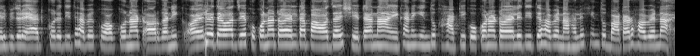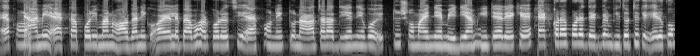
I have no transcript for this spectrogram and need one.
এর ভিতরে অ্যাড করে দিতে হবে কোকোনাট অর্গানিক অয়েলে দেওয়া যে কোকোনাট অয়েলটা পাওয়া যায় সেটা না এখানে কিন্তু খাঁটি কোকোনাট অয়েলে দিতে হবে না হলে কিন্তু বাটার হবে না। এখন আমি এক কাপ পরিমাণ অর্গানিক অয়েলে ব্যবহার করেছি, এখন একটু নাড়াচাড়া দিয়ে নেব, একটু সময় নিয়ে মিডিয়াম হিটে রেখে। অ্যাড করার পরে দেখবেন ভিতর থেকে এরকম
